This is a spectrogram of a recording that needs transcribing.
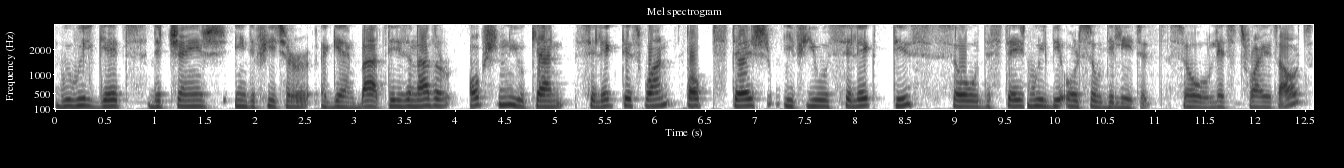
we will get the change in the feature again. But there is another option. You can select this one pop stash. If you select this so the stash will be also deleted. So let's try it out.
